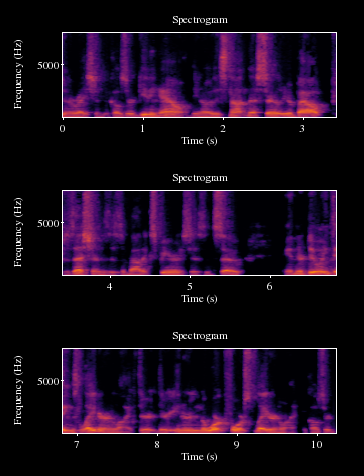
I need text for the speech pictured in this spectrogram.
generation because they're getting out. You know, it's not necessarily about possessions; it's about experiences. And so, and they're doing things later in life. They're they're entering the workforce later in life because they're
